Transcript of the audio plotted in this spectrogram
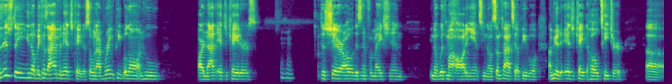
it's interesting, you know, because I am an educator. So when I bring people on who are not educators mm-hmm. to share all of this information, you know, with my audience, you know, sometimes I tell people I'm here to educate the whole teacher uh,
